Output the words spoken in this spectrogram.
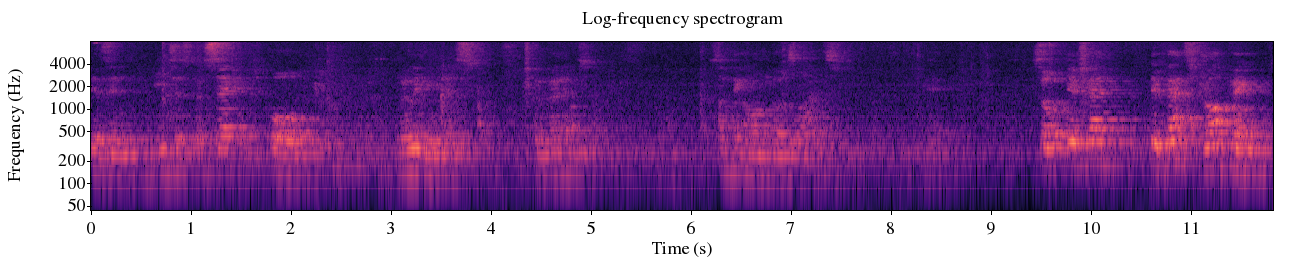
is in meters per second or millimeters per minute, something along those lines. Okay. So if that if that's dropping,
